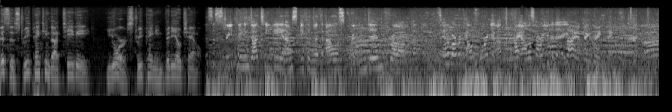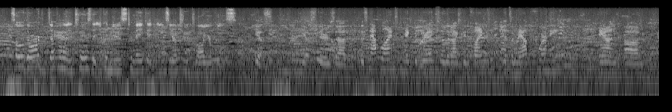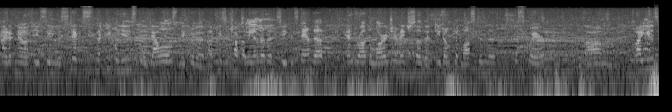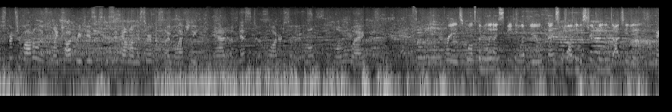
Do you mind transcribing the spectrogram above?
This is StreetPainting.tv, your street painting video channel. This is StreetPainting.tv, and I'm speaking with Alice Crittenden from Santa Barbara, California. Hi, Alice. How are you today? Hi, I'm doing great, thanks. So there are definitely tools that you can use to make it easier to draw your piece. Yes, yes. There's uh, the snap lines to make the grid so that I can find it's a map for me. And um, I don't know if you've seen the sticks that people use, the dowels, and they put a, a piece of chalk on the end of it so you can stand up and draw the large image so that you don't get lost in the, the square. Um, I use a spritzer bottle. If my chalk refuses to sit down on the surface, I will actually add a mist of water so that it won't blow away. Great. Well, it's been really nice speaking with you. Thanks for talking to StreetPainting.tv.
